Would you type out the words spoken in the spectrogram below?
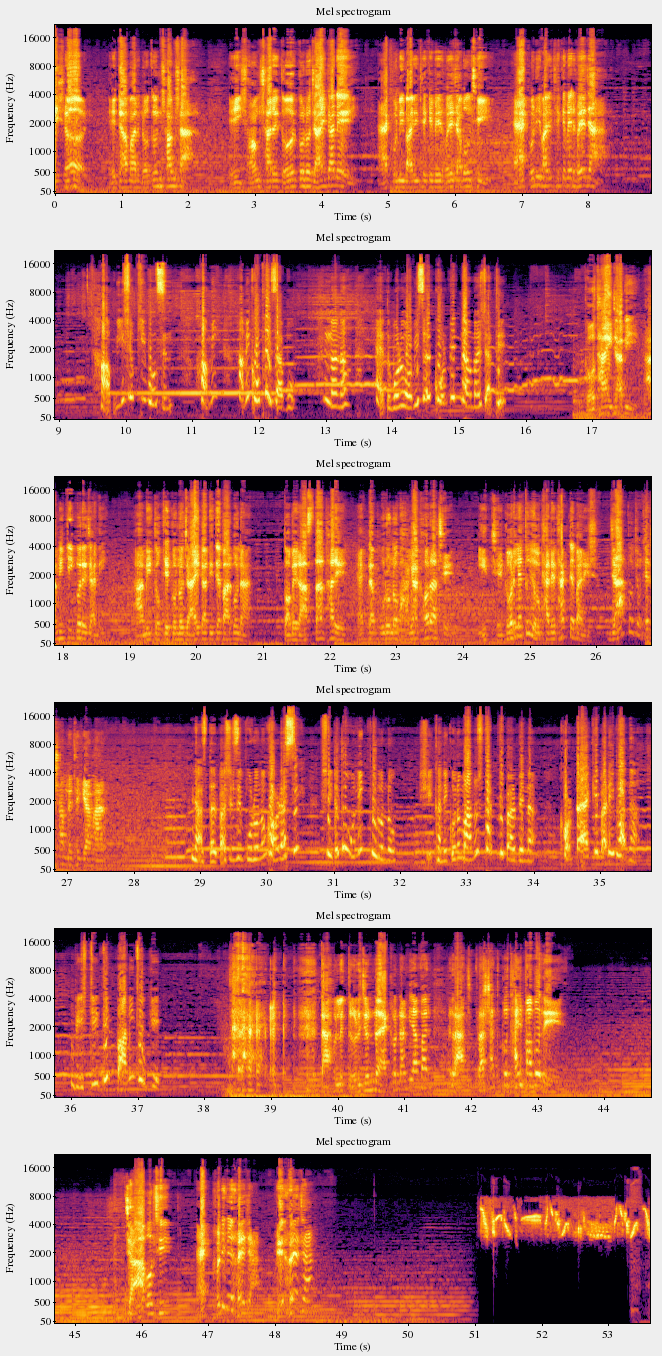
এই শোন এটা আমার নতুন সংসার। এই সংসারে তোর কোনো জায়গা নেই। এখনই বাড়ি থেকে বের হয়ে যা বলছি। এখনই বাড়ি থেকে বের হয়ে যা। আপনি এসব কি বলছেন? আমি আমি কোথায় যাব? না না এত বড় অফিসার করবেন না আমার সাথে। কোথায় যাবি? আমি কি করে জানি? আমি তোকে কোনো জায়গা দিতে পারব না। তবে রাস্তার ধারে একটা পুরনো ভাঙা ঘর আছে। ইচ্ছে করলে তুই ওখানে থাকতে পারিস। যা তো চোখের সামনে থেকে আমার। রাস্তার পাশে যে পুরনো ঘর আছে সেটা তো অনেক পুরনো। সেখানে কোনো মানুষ থাকতে পারবে না। ঘরটা একেবারেই ভাঙা। বৃষ্টির দিন পানি ঢোকে। তাহলে তোর জন্য এখন আমি আবার রাজপ্রাসাদ কোথায় পাবো রে? যা বলছি এক্ষুনি বের হয়ে যা বের হয়ে যা।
